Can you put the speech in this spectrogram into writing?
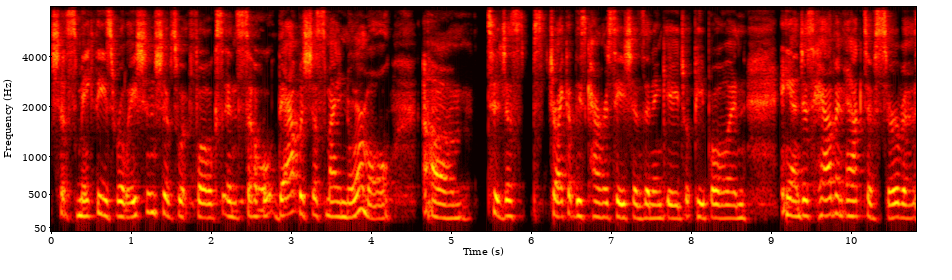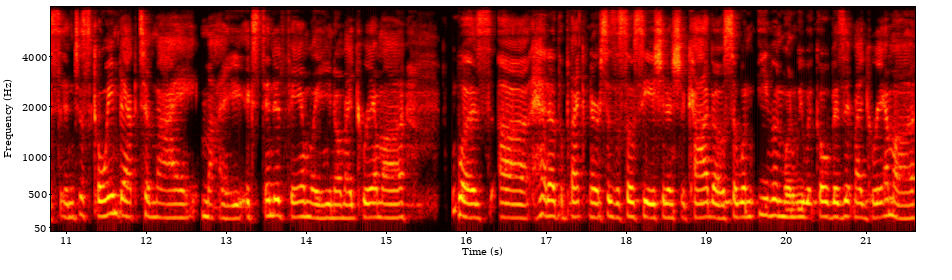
just make these relationships with folks. And so that was just my normal um, to just strike up these conversations and engage with people and and just have an active service. And just going back to my my extended family you know my grandma was uh, head of the Black Nurses Association in Chicago. So when even when we would go visit my grandma,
